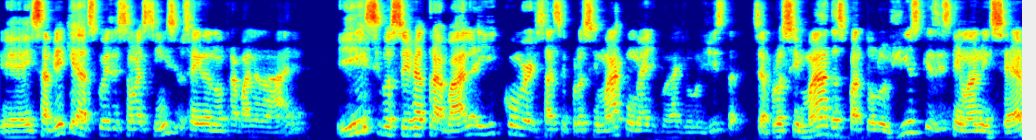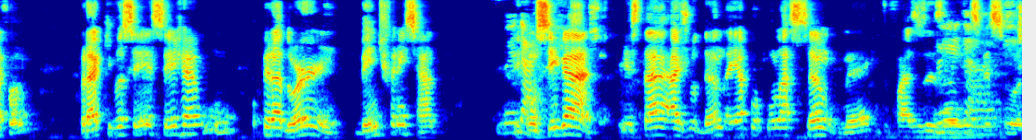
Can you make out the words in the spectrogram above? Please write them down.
é, e saber que as coisas são assim se você ainda não trabalha na área. E se você já trabalha, e conversar, se aproximar com o médico radiologista, se aproximar das patologias que existem lá no encéfalo, para que você seja um operador bem diferenciado. Verdade. E consiga estar ajudando aí a população, né? Que faz os exames Verdade. das pessoas.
